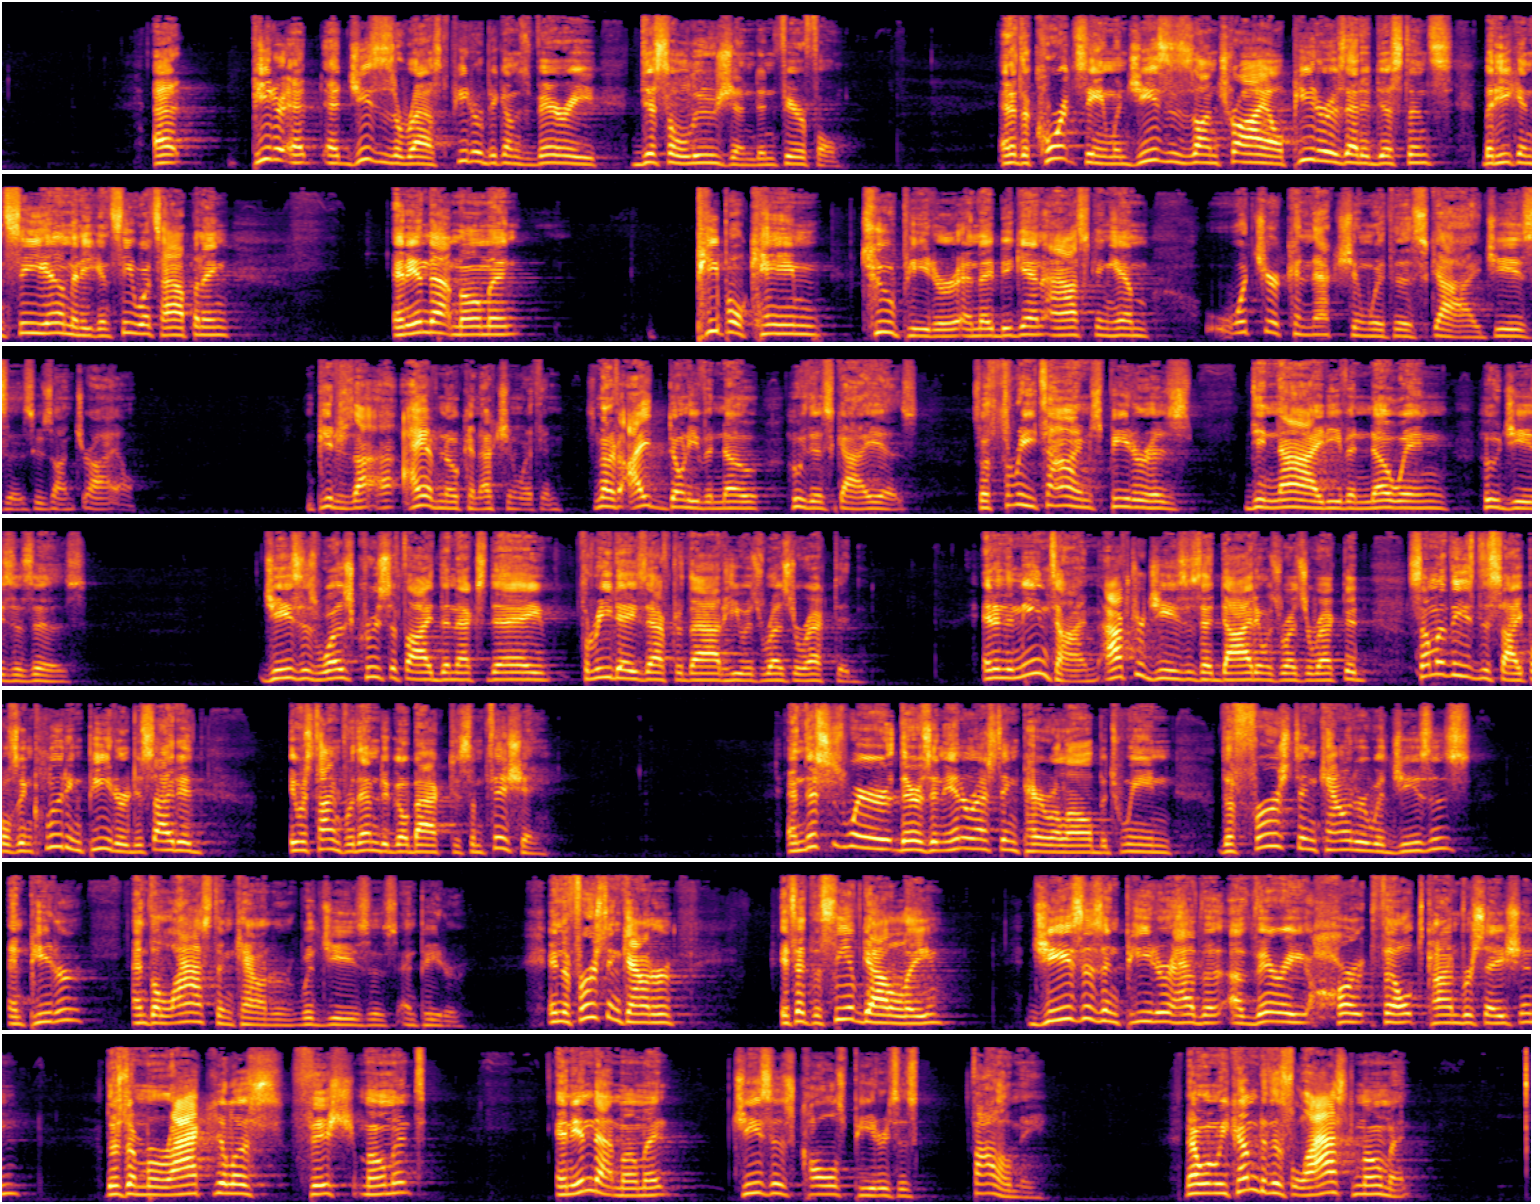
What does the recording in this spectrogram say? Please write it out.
At Peter, at, at Jesus' arrest, Peter becomes very disillusioned and fearful. And at the court scene, when Jesus is on trial, Peter is at a distance, but he can see him and he can see what's happening. And in that moment, people came to Peter and they began asking him, What's your connection with this guy, Jesus, who's on trial? And Peter says, I, I have no connection with him. As a matter of fact, I don't even know who this guy is. So, three times Peter has denied even knowing who Jesus is. Jesus was crucified the next day. Three days after that, he was resurrected. And in the meantime, after Jesus had died and was resurrected, some of these disciples, including Peter, decided it was time for them to go back to some fishing. And this is where there's an interesting parallel between the first encounter with Jesus and Peter and the last encounter with Jesus and Peter. In the first encounter, it's at the Sea of Galilee. Jesus and Peter have a, a very heartfelt conversation. There's a miraculous fish moment. And in that moment, Jesus calls Peter and says, Follow me. Now, when we come to this last moment,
